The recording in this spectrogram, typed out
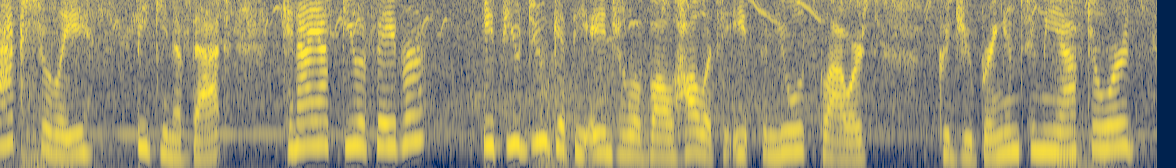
Actually, speaking of that, can I ask you a favor? If you do get the Angel of Valhalla to eat some Yule's flowers, could you bring him to me afterwards?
